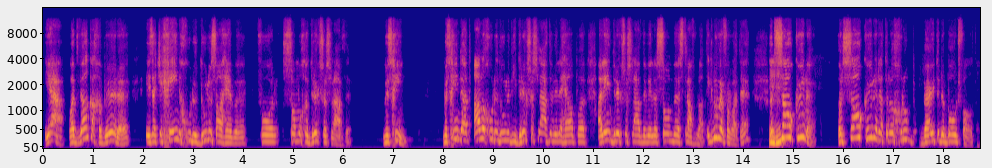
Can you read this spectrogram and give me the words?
Ja, wat wel kan gebeuren, is dat je geen goede doelen zal hebben voor sommige drugsverslaafden. Misschien. Misschien dat alle goede doelen die drugsverslaafden willen helpen, alleen drugsverslaafden willen zonder strafblad. Ik noem even wat, hè. Het Mhm. zou kunnen. Het zou kunnen dat er een groep buiten de boot valt.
